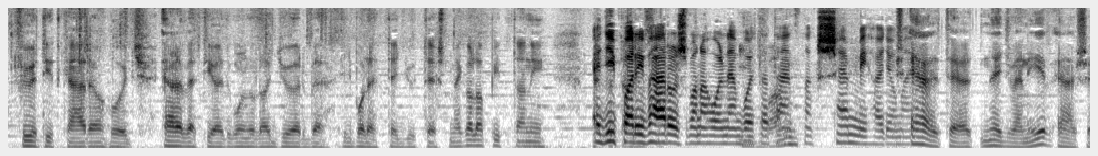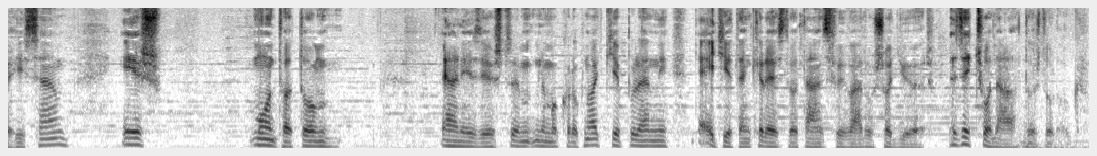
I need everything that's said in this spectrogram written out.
főtitkára, hogy elvetélt gondolat Győrbe egy balett együttest megalapítani. Egy ipari tánc... városban, ahol nem volt a táncnak semmi hagyomány. És eltelt 40 év, el se hiszem, és mondhatom, elnézést, nem akarok nagyképű lenni, de egy héten keresztül a táncfőváros a Győr. Ez egy csodálatos dolog.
